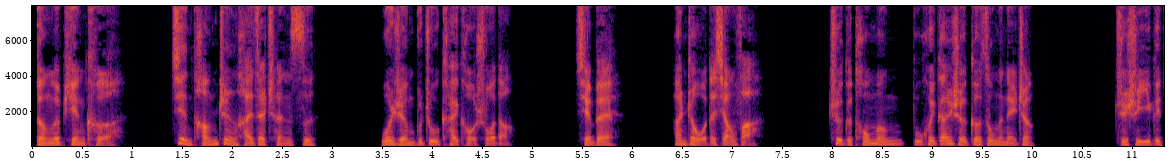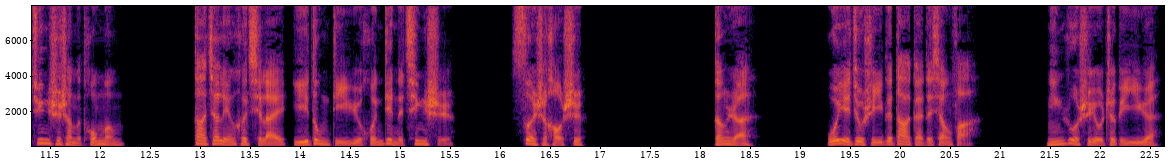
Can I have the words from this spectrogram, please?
等了片刻，见唐振还在沉思，我忍不住开口说道：“前辈，按照我的想法，这个同盟不会干涉各宗的内政，只是一个军事上的同盟，大家联合起来移动抵御魂殿的侵蚀，算是好事。当然，我也就是一个大概的想法。”您若是有这个意愿，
